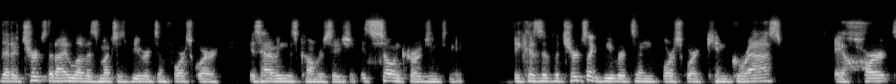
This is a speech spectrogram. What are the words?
that a church that I love as much as Beaverton Foursquare is having this conversation. It's so encouraging to me because if a church like Beaverton Foursquare can grasp a heart,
